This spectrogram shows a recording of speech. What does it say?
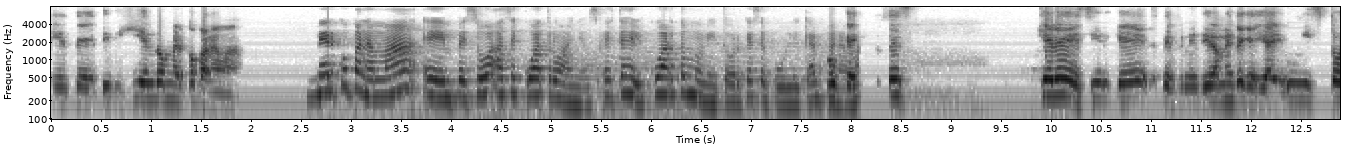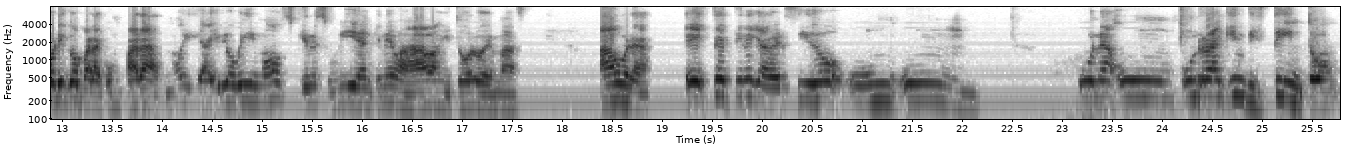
eh, de, dirigiendo Merco Panamá? Merco Panamá eh, empezó hace cuatro años. Este es el cuarto monitor que se publica en Panamá. entonces, quiere decir que definitivamente que hay un histórico para comparar, ¿no? Y ahí lo vimos, quiénes subían, quiénes bajaban y todo lo demás. Ahora, este tiene que haber sido un, un, una, un, un ranking distinto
